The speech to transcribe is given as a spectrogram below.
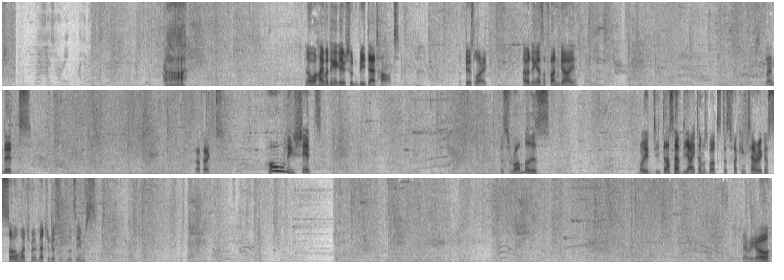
Ah! You know, a Heimerdinger game shouldn't be that hard. it feels like. Heimerdinger's a fun guy. Blend Perfect. Holy shit! This Rumble is... Well, he, he does have the items, but this fucking Taric has so much ma- magic resistance, it seems. There we go.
